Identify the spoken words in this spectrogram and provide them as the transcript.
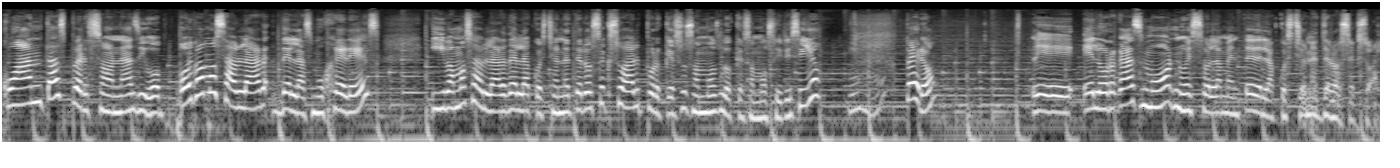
cuántas personas, digo, hoy vamos a hablar de las mujeres y vamos a hablar de la cuestión heterosexual porque eso somos lo que somos Iris y yo. Pero eh, el orgasmo no es solamente de la cuestión heterosexual.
